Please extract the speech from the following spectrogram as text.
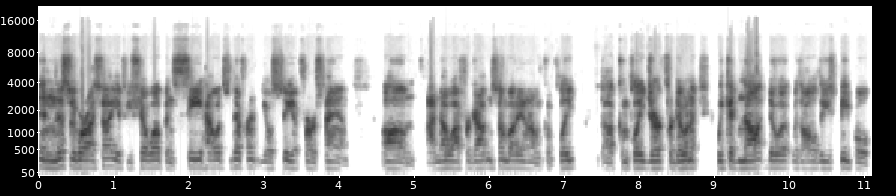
And this is where I say, if you show up and see how it's different, you'll see it firsthand. Um, I know I've forgotten somebody, and I'm complete a complete jerk for doing it. We could not do it with all these people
